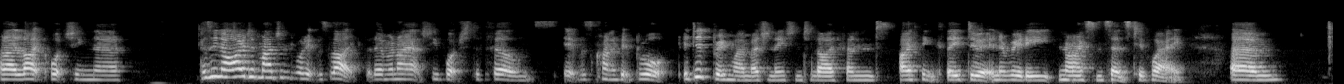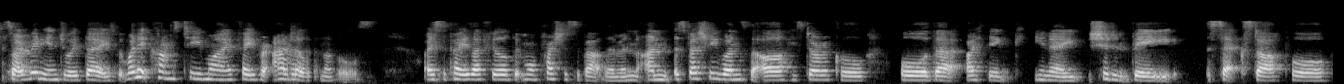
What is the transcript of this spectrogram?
And I like watching the because you know I'd imagined what it was like, but then when I actually watched the films, it was kind of it brought it did bring my imagination to life, and I think they do it in a really nice and sensitive way. Um, so I really enjoyed those. But when it comes to my favourite adult novels, I suppose I feel a bit more precious about them, and, and especially ones that are historical or that I think you know shouldn't be sexed up or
